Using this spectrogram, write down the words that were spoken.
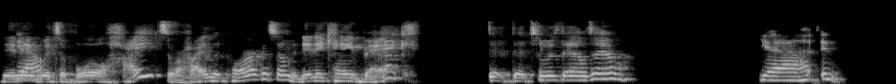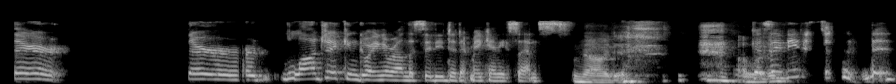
then yeah. they went to Boyle Heights or Highland Park or something, and then they came back that, that towards downtown. Yeah, and their their logic in going around the city didn't make any sense. No, it didn't. Because they needed to,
